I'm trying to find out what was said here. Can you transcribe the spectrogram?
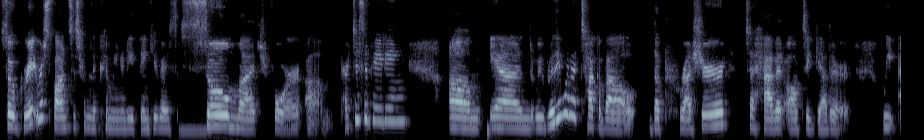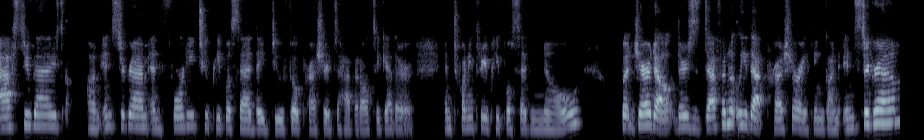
So, great responses from the community. Thank you guys so much for um, participating. Um, and we really want to talk about the pressure to have it all together. We asked you guys on Instagram, and 42 people said they do feel pressure to have it all together, and 23 people said no. But Jaredel, there's definitely that pressure, I think, on Instagram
